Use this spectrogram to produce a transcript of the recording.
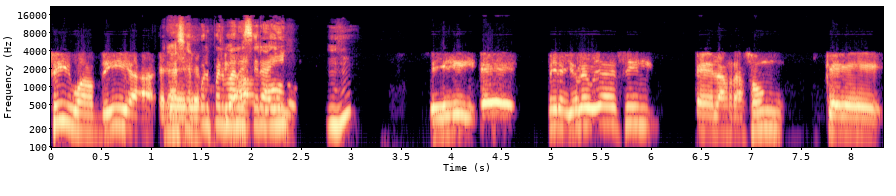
Sí, buenos días. Gracias Eh, por permanecer ahí. Sí, eh, mire, yo le voy a decir eh, la razón que,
